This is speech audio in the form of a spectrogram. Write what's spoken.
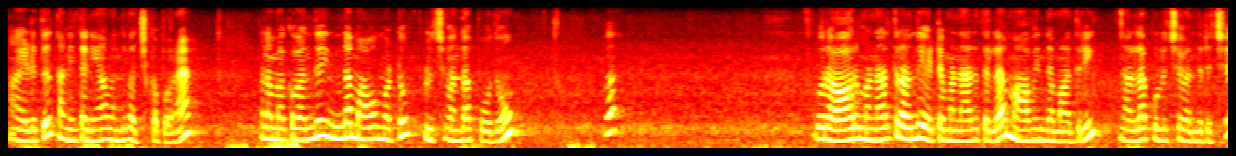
நான் எடுத்து தனித்தனியாக வந்து வச்சுக்க போகிறேன் இப்போ நமக்கு வந்து இந்த மாவு மட்டும் புளிச்சு வந்தால் போதும். இப்போ ஒரு ஆறு மணி நேரத்துலேருந்து எட்டு மணி நேரத்தில் மாவு இந்த மாதிரி நல்லா புளிச்சு வந்துடுச்சு.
